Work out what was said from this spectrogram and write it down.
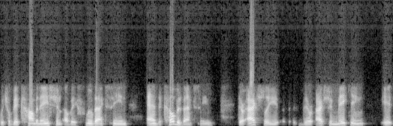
which will be a combination of a flu vaccine and a COVID vaccine, they're actually they're actually making it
